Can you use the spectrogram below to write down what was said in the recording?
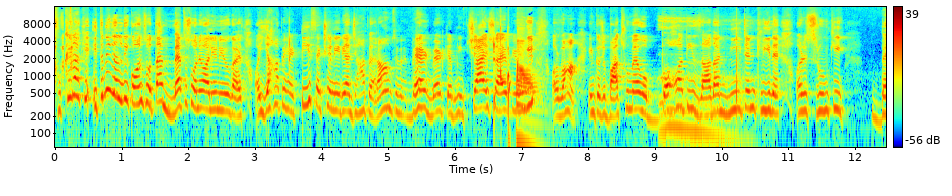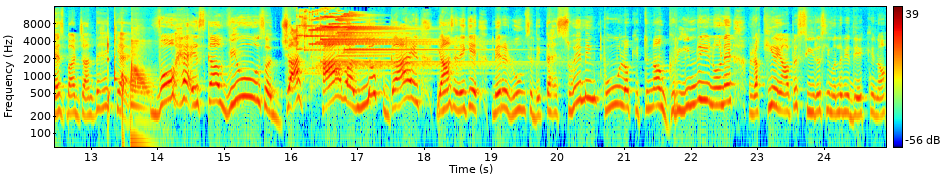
फुकेड़ा के इतनी जल्दी कौन सोता है? मैं तो सोने वाली नहीं हूँ गाइस और यहाँ पे है टी सेक्शन एरिया जहाँ पे आराम से मैं बैठ बैठ के अपनी चाय चाय पीऊँगी। और वहाँ इनका जो बाथरूम है, वो बहुत ही ज़्यादा नीट एंड क्लीन है। और इस रूम की बेस्ट बात जानते हैं क्या है? वो है इसका view so just have a look guys यहाँ से देखिए, मेरे रूम से दिखता है स्विमिंग पूल और कितना ग्रीनरी इन्होंने रखी है यहाँ पे. सीरियसली मतलब ये देख के ना,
